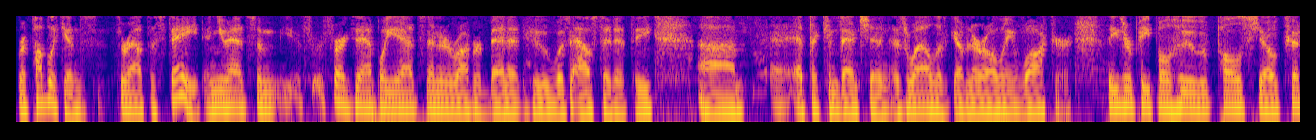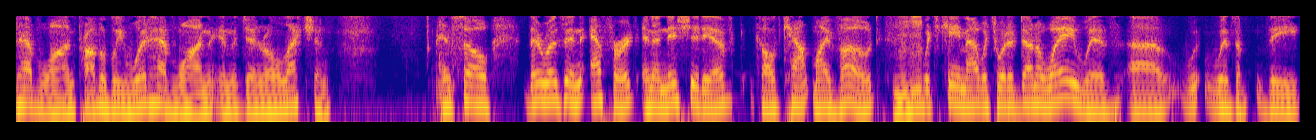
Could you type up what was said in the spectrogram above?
Republicans throughout the state. And you had some, for example, you had Senator Robert Bennett, who was ousted at the um, at the convention, as well as Governor Olene Walker. These are people who polls show could have won, probably would have won in the general election. And so there was an effort, an initiative called "Count My Vote," mm-hmm. which came out, which would have done away with uh, w- with the, the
